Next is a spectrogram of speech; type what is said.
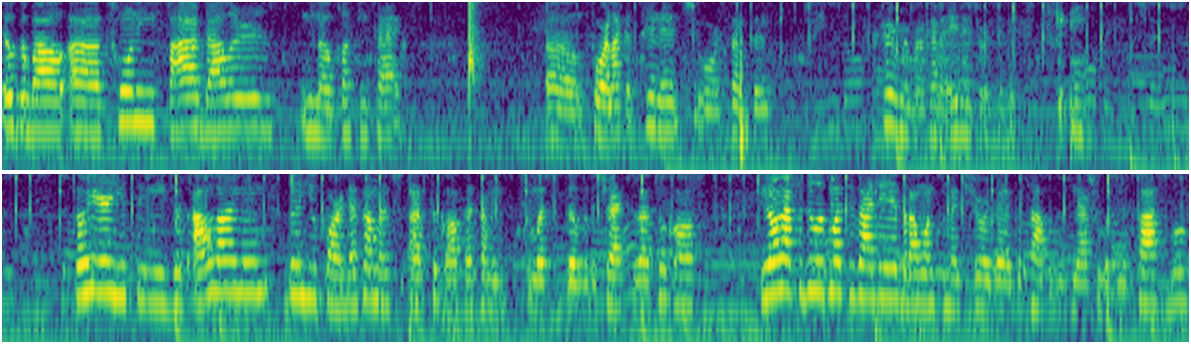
It was about uh, $25, you know, plus some tax um, for like a 10 inch or something. I can't remember. I got an 8 inch or a 10 inch. So here you see me just outlining the U part. That's how much I took off. That's how much of the tracks that I took off. You don't have to do as much as I did, but I wanted to make sure that the top is as natural looking as possible.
